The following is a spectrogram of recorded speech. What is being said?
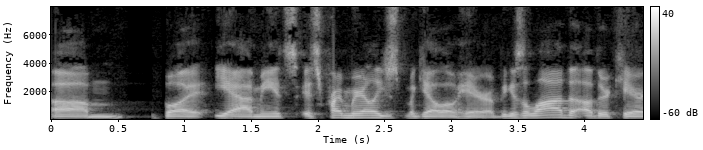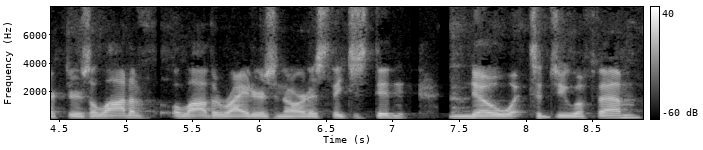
Um, but yeah, I mean, it's it's primarily just Miguel O'Hara because a lot of the other characters, a lot of a lot of the writers and artists, they just didn't know what to do with them.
